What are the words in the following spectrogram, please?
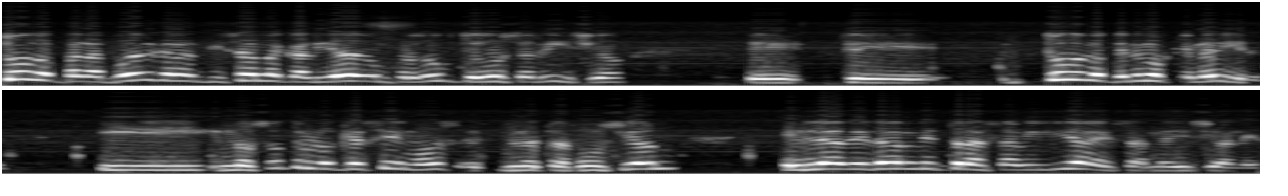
todo para poder garantizar la calidad de un producto, de un servicio, este, todo lo tenemos que medir. Y nosotros lo que hacemos, nuestra función, es la de darle trazabilidad a esas mediciones,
